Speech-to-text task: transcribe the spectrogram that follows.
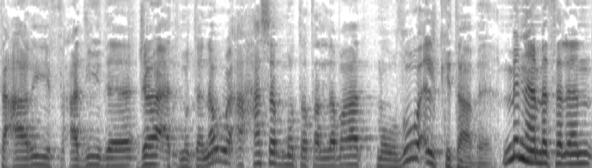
تعاريف عديدة جاءت متنوعة حسب متطلبات موضوع الكتابة. منها مثلا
